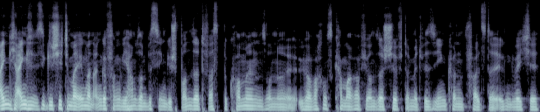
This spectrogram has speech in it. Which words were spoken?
eigentlich, eigentlich ist die Geschichte mal irgendwann angefangen. Wir haben so ein bisschen gesponsert was bekommen, so eine Überwachungskamera für unser Schiff, damit wir sehen können, falls da irgendwelche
